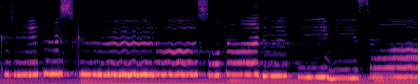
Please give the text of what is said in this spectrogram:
Crépuscules sont indéfinissables,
